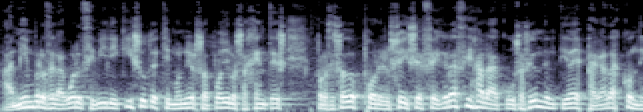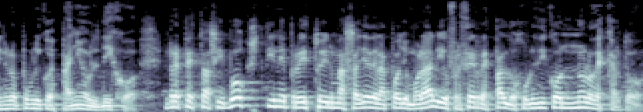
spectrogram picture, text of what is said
a miembros de la Guardia Civil y quiso testimoniar su apoyo a los agentes procesados por el 6F gracias a la acusación de entidades pagadas con dinero público español, dijo. Respecto a si Vox tiene previsto ir más allá del apoyo moral y ofrecer respaldo jurídico, no lo descartó.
